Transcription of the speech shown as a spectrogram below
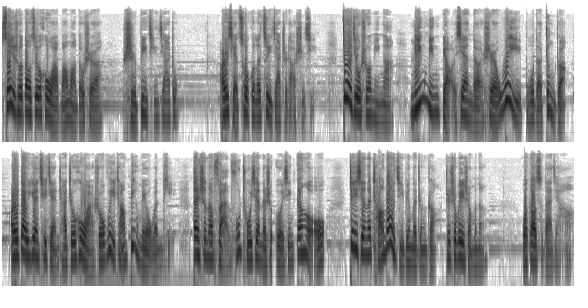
所以说到最后啊，往往都是使病情加重，而且错过了最佳治疗时期。这就说明啊，明明表现的是胃部的症状，而到医院去检查之后啊，说胃肠并没有问题，但是呢，反复出现的是恶心、干呕这些呢肠道疾病的症状，这是为什么呢？我告诉大家啊，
